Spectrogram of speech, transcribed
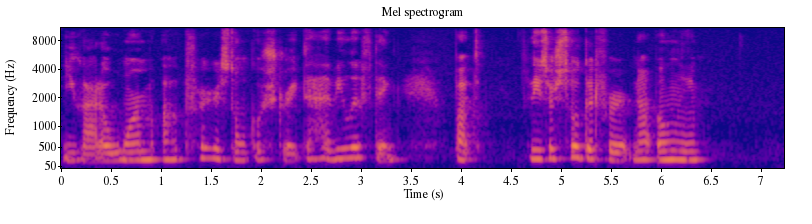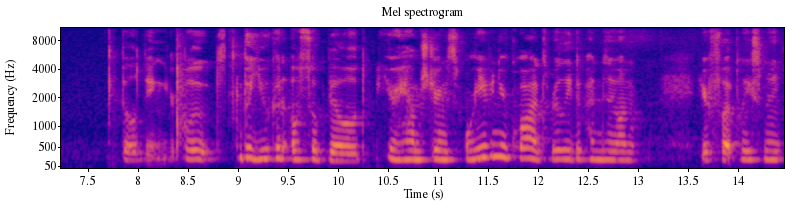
you gotta warm up first. Don't go straight to heavy lifting. But these are so good for not only building your glutes, but you can also build your hamstrings or even your quads, really depending on your foot placement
